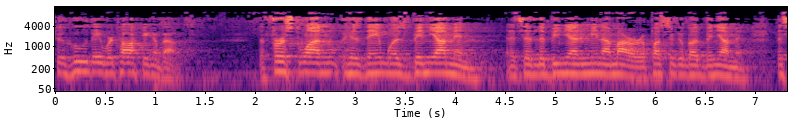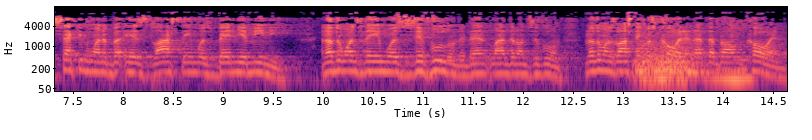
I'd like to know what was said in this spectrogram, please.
to who they were talking about. The first one, his name was Binyamin. And it said, Binyamin Amar, a pasuk about Binyamin. The second one, his last name was Benyamini. Another one's name was Zevulun, and then landed on Zevulun. Another one's last name was Cohen, and ended on Cohen.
